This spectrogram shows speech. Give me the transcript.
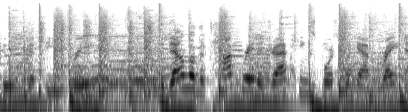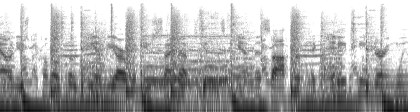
253. So download the top-rated DraftKings Sportsbook app right now and use promo code DNVR when you sign up to get this can't miss offer. Pick any team during week,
